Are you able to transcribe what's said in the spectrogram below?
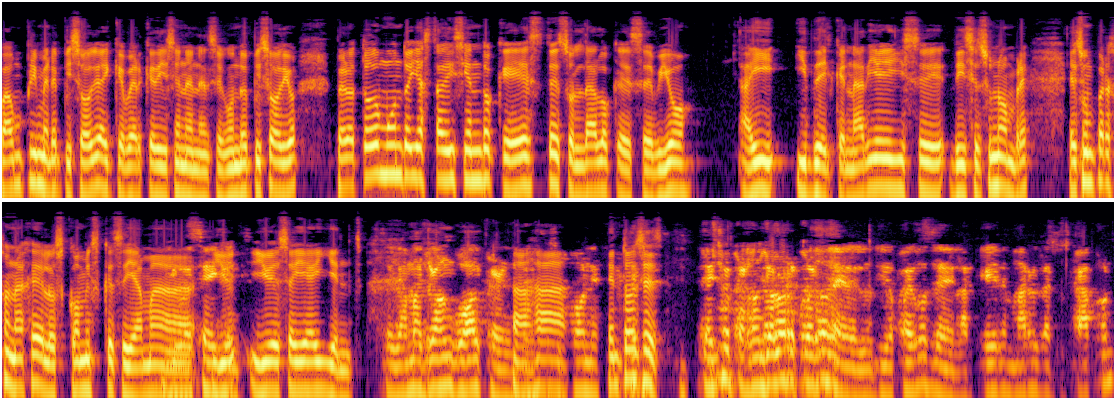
va un primer episodio, hay que ver qué dicen en el segundo episodio, pero todo mundo ya está diciendo que este soldado que se vio ahí y del que nadie dice, dice su nombre, es un personaje de los cómics que se llama USA Agent. U- USA Agent. Se llama John Walker. Ajá. se. Entonces, De hecho, perdón, yo lo recuerdo de los videojuegos del arcade de Marvel vs. Capcom,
